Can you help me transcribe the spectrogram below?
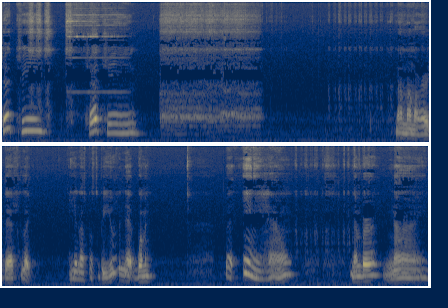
Cha-ching. Cha-ching. My mama heard that. She's like, you're not supposed to be using that woman. But anyhow, number nine.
